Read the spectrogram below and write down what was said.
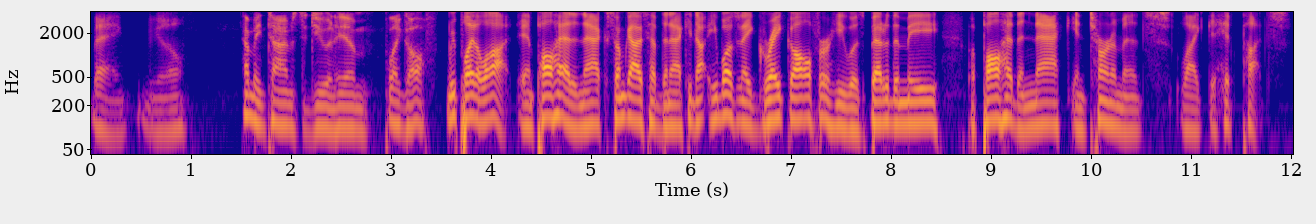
bang, you know. How many times did you and him play golf? We played a lot, and Paul had a knack. Some guys have the knack. He, not, he wasn't a great golfer. He was better than me, but Paul had the knack in tournaments, like to hit putts,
